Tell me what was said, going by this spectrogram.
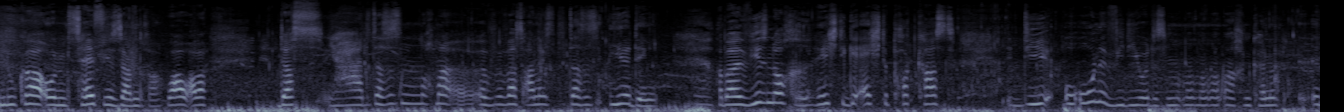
Luca und Selfie Sandra. Wow, aber das, ja, das ist nochmal äh, was anderes. Das ist ihr Ding. Aber wir sind noch richtige, echte Podcasts, die ohne Video das machen können. Äh,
